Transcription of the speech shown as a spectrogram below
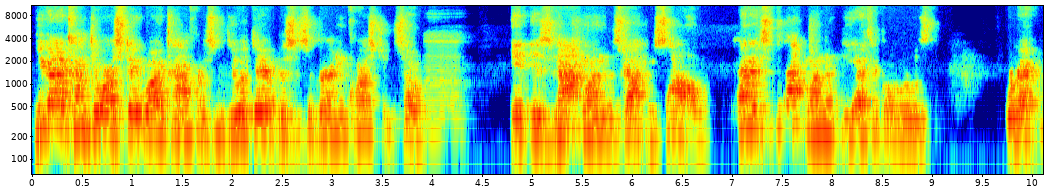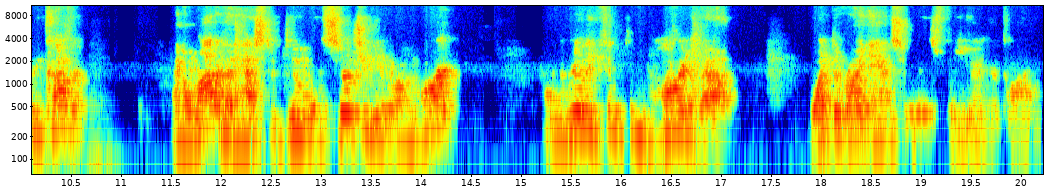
You got to come to our statewide conference and do it there. This is a burning question. So Mm, it is not one that's gotten solved, and it's not one that the ethical rules directly cover. And a lot of it has to do with searching your own heart and really thinking hard about what the right answer is for you and your client.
